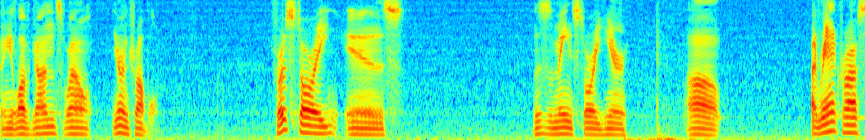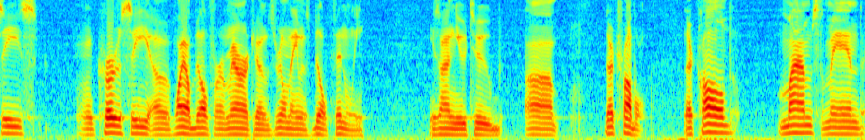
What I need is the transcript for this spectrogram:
and you love guns, well, you're in trouble. First story is, this is the main story here. Uh, I ran across these courtesy of Wild Bill for America. His real name is Bill Finley. He's on YouTube. Um, they're trouble. They're called Moms Demand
